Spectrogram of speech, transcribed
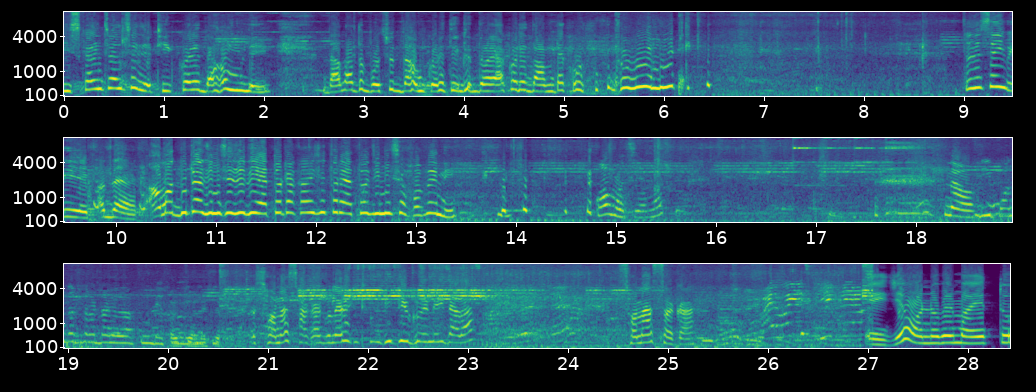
ডিসকাউন্ট চলছে যে ঠিক করে দাম নেই। দাদা তো প্রচুর দাম করে তুই একটু দয়া করে দামটা কমিয়ে লিখ তো সেই দেখ আমার দুটো জিনিসে যদি এত টাকা হয়েছে তোর এত জিনিসে হবে নি। কম আছে আমার। না পঞ্চাশ টাকা টাকা সোনার শাখাগুলোর একটু ভিডিও করে নেই দাদা সোনার শাখা। এই যে অর্ণবের মায়ের তো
